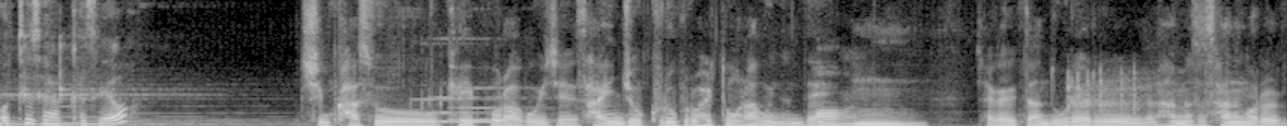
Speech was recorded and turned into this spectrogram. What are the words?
어떻게 생각하세요? 지금 가수 K4라고 이제 4인조 그룹으로 활동을 하고 있는데 어. 음. 제가 일단 노래를 하면서 사는 거를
